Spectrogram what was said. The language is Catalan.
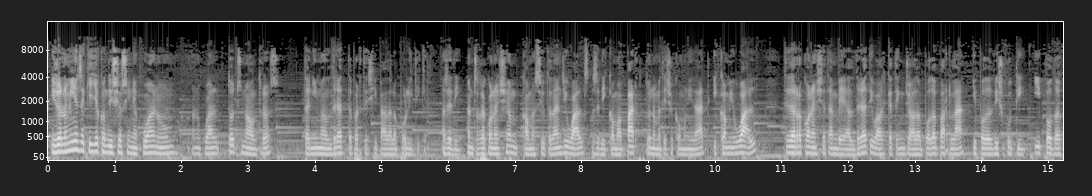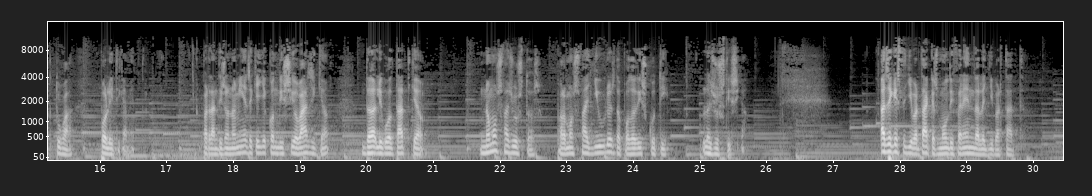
Isonomia és aquella condició sine qua non en la qual tots nosaltres tenim el dret de participar de la política. És a dir, ens reconeixem com a ciutadans iguals, és a dir, com a part d'una mateixa comunitat, i com igual té de reconèixer també el dret, igual que tinc jo, de poder parlar i poder discutir i poder actuar políticament. Per tant, isonomia és aquella condició bàsica de l'igualtat que no mos fa justos, però mos fa lliures de poder discutir la justícia. És aquesta llibertat que és molt diferent de la llibertat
